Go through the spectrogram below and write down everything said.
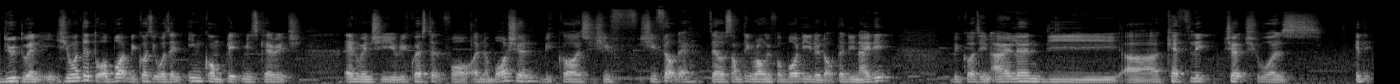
due to an she wanted to abort because it was an incomplete miscarriage. And when she requested for an abortion because she she felt that there was something wrong with her body, the doctor denied it because in Ireland the uh, Catholic Church was it,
